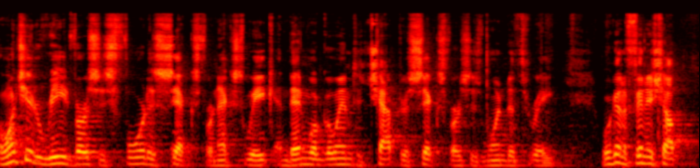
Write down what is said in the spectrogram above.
I want you to read verses four to six for next week, and then we'll go into chapter six, verses one to three. We're going to finish up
